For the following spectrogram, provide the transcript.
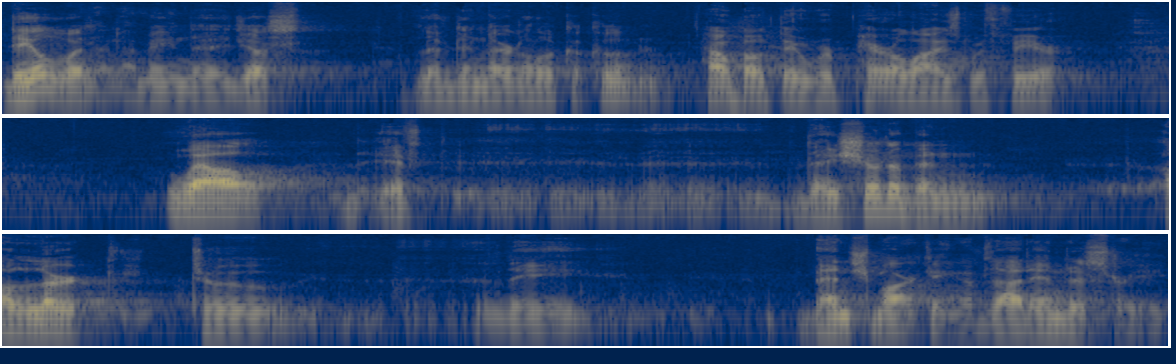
deal with it. I mean, they just lived in their little cocoon. How about they were paralyzed with fear? Well, if they should have been alert to the benchmarking of that industry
